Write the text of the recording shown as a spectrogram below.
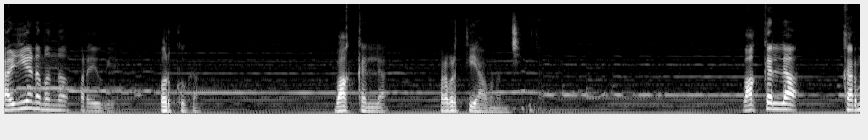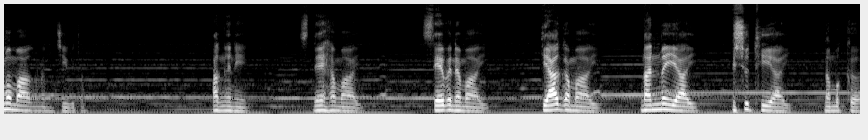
കഴിയണമെന്ന് പറയുകയാണ്. ഓർക്കുക വാക്കല്ല പ്രവൃത്തിയാവണം ജീവിതം. വാക്കല്ല കർമ്മമാകണം ജീവിതം. അങ്ങനെ സ്നേഹമായി സേവനമായി ത്യാഗമായി നന്മയായി വിശുദ്ധിയായി നമുക്ക്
